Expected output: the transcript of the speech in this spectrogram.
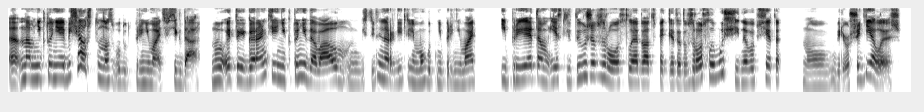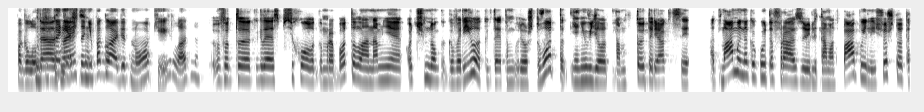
э, нам никто не обещал, что нас будут принимать всегда. Ну, этой гарантии никто не давал. Действительно, родители могут не принимать. И при этом, если ты уже взрослый, а 25 лет это взрослый мужчина вообще-то, ну, берешь и делаешь. По головке, да, конечно, знаете, не погладит, но окей, ладно. Вот э, когда я с психологом работала, она мне очень много говорила, когда я там говорила, что вот, я не увидела там той-то реакции от мамы на какую-то фразу или там от папы или еще что-то.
